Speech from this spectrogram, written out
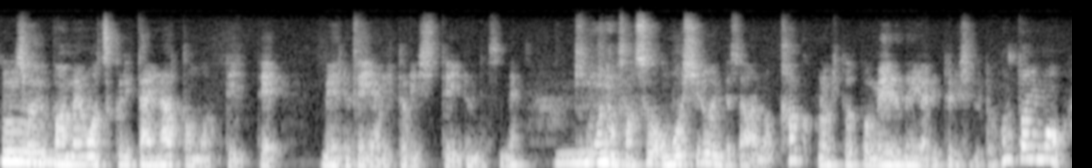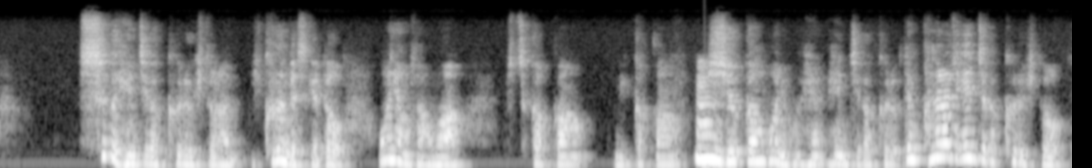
うんそういう場面を作りたいなと思っていて、メールでやりとりしているんですね。キモニョンさんすごい面白いんです。あの、韓国の人とメールでやり取りすると、本当にもう、すぐ返事が来る人なん、来るんですけど、オニョンさんは2日間、3日間、うん1週間後に返返事が来る。でも必ず返事が来る人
